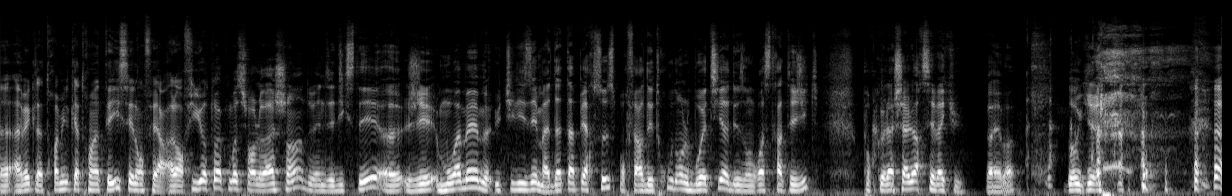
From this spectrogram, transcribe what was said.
euh, avec la 3080 Ti, c'est l'enfer. Alors figure-toi que moi sur le H1 de NZXT, euh, j'ai moi-même utilisé ma data perceuse pour faire des trous dans le boîtier à des endroits stratégiques pour que la chaleur s'évacue. Quand même. hein. Donc, euh,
